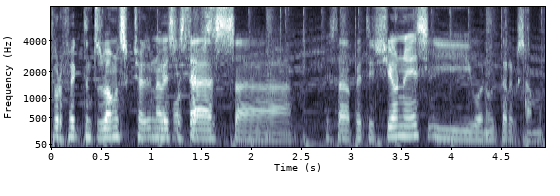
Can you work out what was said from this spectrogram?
perfecto. Entonces vamos a escuchar de una ¿De vez estas, ah, estas peticiones y bueno, ahorita regresamos.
